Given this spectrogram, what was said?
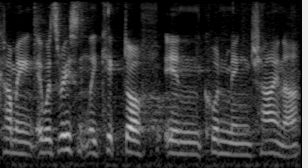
coming, it was recently kicked off in Kunming, China,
